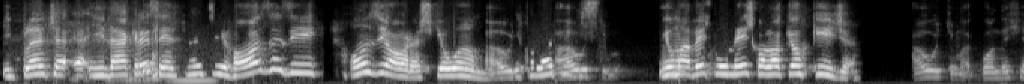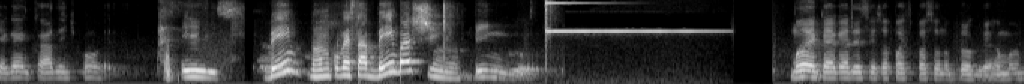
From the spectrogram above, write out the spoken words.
E plante, é, e dá crescente, plante rosas e 11 horas, que eu amo. A, e, coloque, a última. E uma vez por mês coloque orquídea. A última, quando eu chegar em casa, a gente conversa. Isso. Bem, vamos conversar bem baixinho. Bingo. Mãe, quero agradecer sua participação no programa.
